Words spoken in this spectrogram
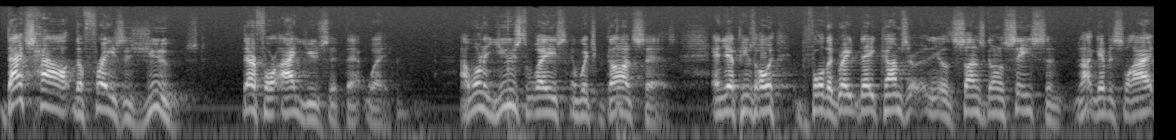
That's how the phrase is used. Therefore, I use it that way. I want to use the ways in which God says. And yet people always, oh, before the great day comes, you know, the sun's going to cease and not give its light,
